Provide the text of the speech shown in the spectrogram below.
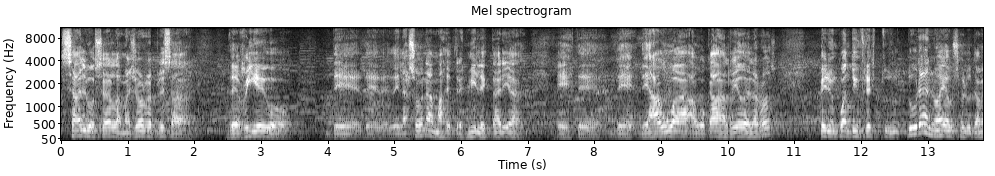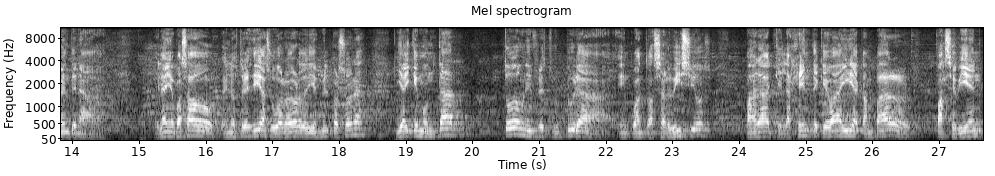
salvo ser la mayor represa de riego de, la zona, más de 3.000 hectáreas este, de, agua abocadas al río del arroz, pero en cuanto a infraestructura no hay absolutamente nada. El año pasado, en los tres días, hubo alrededor de 10.000 personas y hay que montar toda una infraestructura en cuanto a servicios para que la gente que va ahí a acampar pase bien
